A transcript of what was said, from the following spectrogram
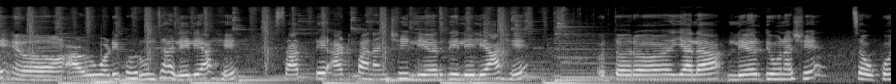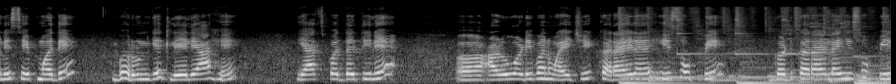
आळूवडी भरून झालेली आहे. सात ते आठ पानांची लेअर दिलेली आहे. तर याला लेअर देऊन असे चौकोनी सेपमध्ये भरून घेतलेले आहे. याच पद्धतीने आळूवडी बनवायची. करायलाही सोपी कट करायलाही सोपी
